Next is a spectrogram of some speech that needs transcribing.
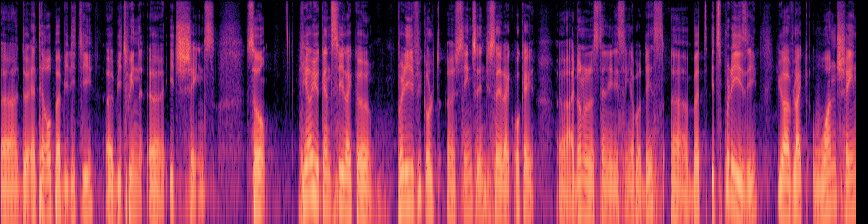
uh, the interoperability uh, between uh, each chains. So here you can see like a pretty difficult uh, things and you say like, okay, uh, I don't understand anything about this, but it's pretty easy. You have like one chain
